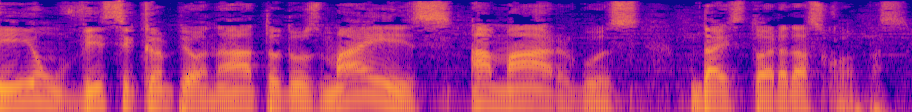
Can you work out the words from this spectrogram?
e um vice-campeonato dos mais amargos da história das Copas.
